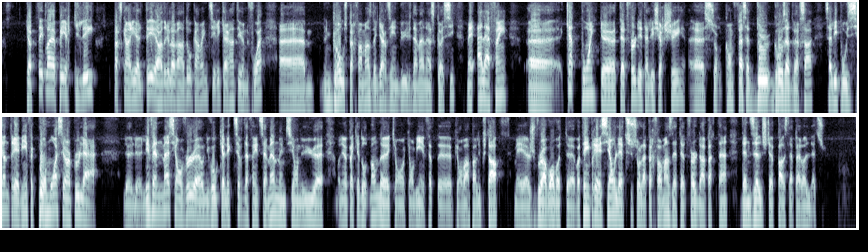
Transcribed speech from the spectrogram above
qui a peut-être l'air pire qu'il est, parce qu'en réalité, André Laurando a quand même tiré 41 fois. Euh, une grosse performance de gardien de but, évidemment, dans ce cas-ci. Mais à la fin, euh, quatre points que Tedford est allé chercher sur, face à deux gros adversaires, ça les positionne très bien. Fait que pour moi, c'est un peu la, l'événement, si on veut, euh, au niveau collectif de la fin de semaine, même si on a eu, euh, on a un paquet d'autres mondes euh, qui, ont, bien fait, puis on va en parler plus tard. Mais je veux avoir votre, votre impression là-dessus sur la performance de Tedford en partant. Denzel, je te passe la parole là-dessus.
